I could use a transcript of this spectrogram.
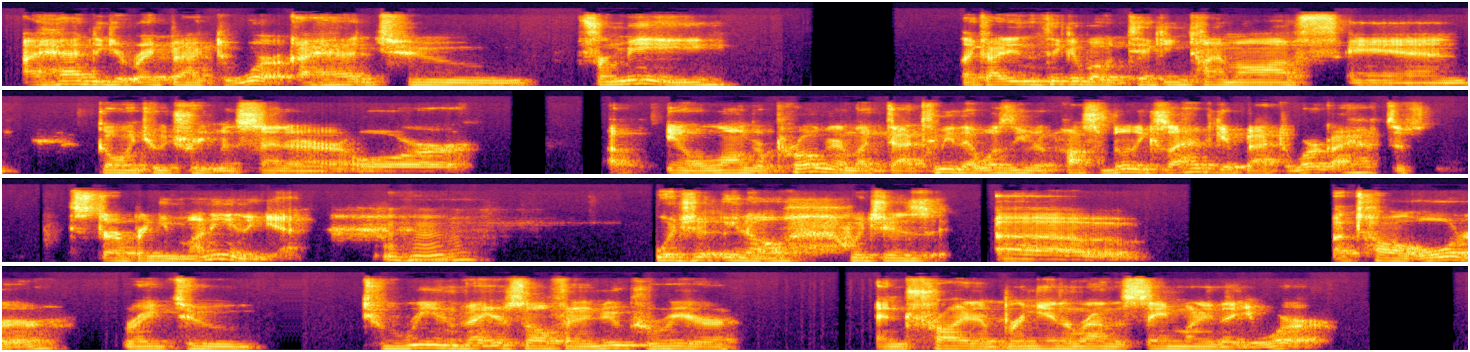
I had to get right back to work. I had to, for me, like I didn't think about taking time off and going to a treatment center or a you know a longer program like that. To me, that wasn't even a possibility because I had to get back to work. I have to start bringing money in again Mhm. which you know which is uh, a tall order right to to reinvent yourself in a new career and try to bring in around the same money that you were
